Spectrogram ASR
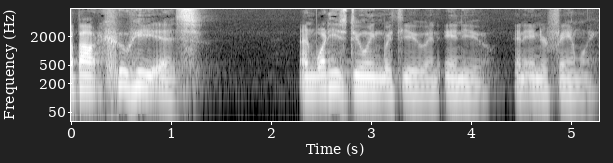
about who He is and what He's doing with you and in you and in your family.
